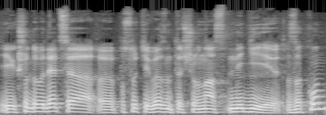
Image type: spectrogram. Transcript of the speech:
І якщо доведеться е, по суті визнати, що в нас не діє закон.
